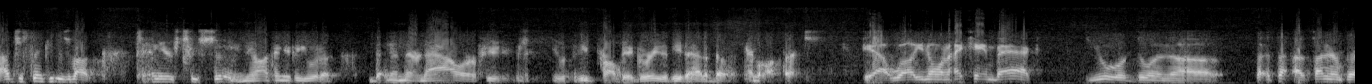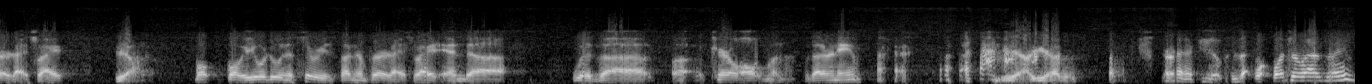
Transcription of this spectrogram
I just think he was about ten years too soon. You know, I think if he would have been in there now, or if he, he would- he'd probably agree that he'd have had a better handle on things. Yeah, well, you know, when I came back, you were doing uh, Th- Th- Thunder in Paradise, right? Yeah. Well, well, you were doing a series, Thunder in Paradise, right? And uh, with uh, uh, Carol Altman, was that her name? yeah, you had. That- what- What's her last name?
